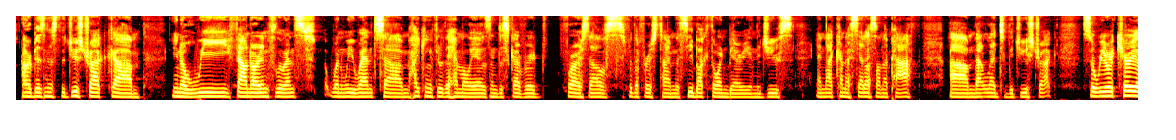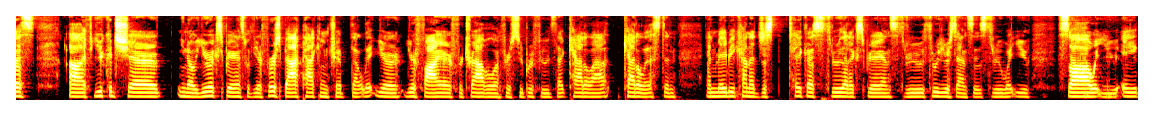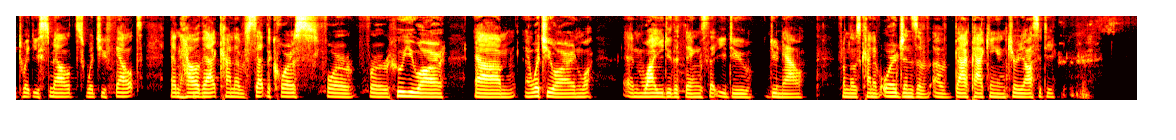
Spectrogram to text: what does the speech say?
our business, the Juice Truck, um, you know, we found our influence when we went um, hiking through the Himalayas and discovered for ourselves for the first time the sea buckthornberry and the juice, and that kind of set us on a path um, that led to the Juice Truck. So we were curious uh, if you could share, you know, your experience with your first backpacking trip that lit your your fire for travel and for superfoods, that catalyst catalyst, and and maybe kind of just take us through that experience through through your senses through what you saw what you ate what you smelt what you felt and how that kind of set the course for for who you are um, and what you are and what and why you do the things that you do do now from those kind of origins of, of backpacking and curiosity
